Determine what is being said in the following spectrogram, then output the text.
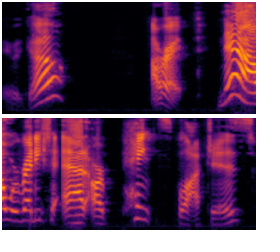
There we go. All right, now we're ready to add our paint splotches,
